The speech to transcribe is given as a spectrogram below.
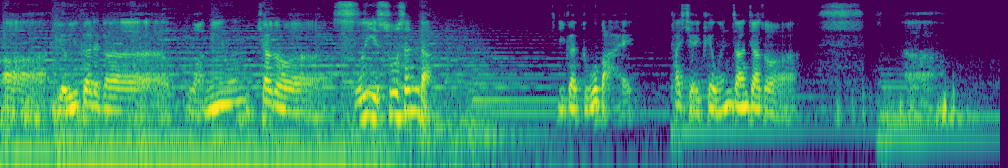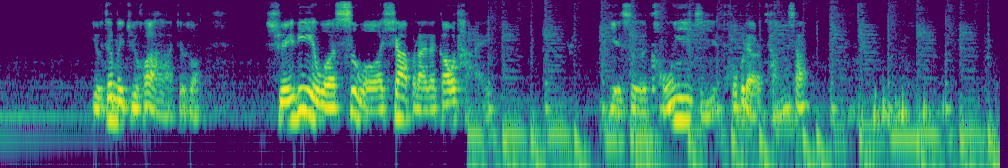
啊有一个那个网名叫做“十亿书生”的一个独白，他写一篇文章叫做啊有这么一句话哈，就说学历我是我下不来的高台，也是孔乙己脱不了的长衫。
